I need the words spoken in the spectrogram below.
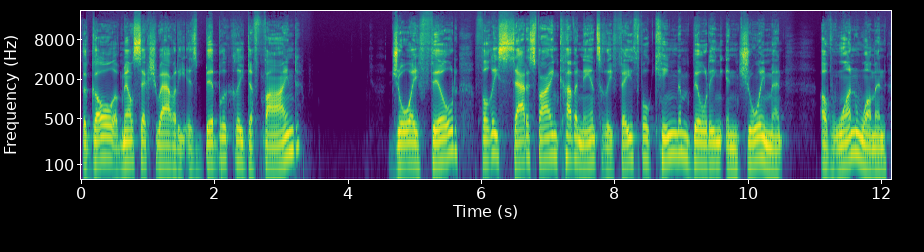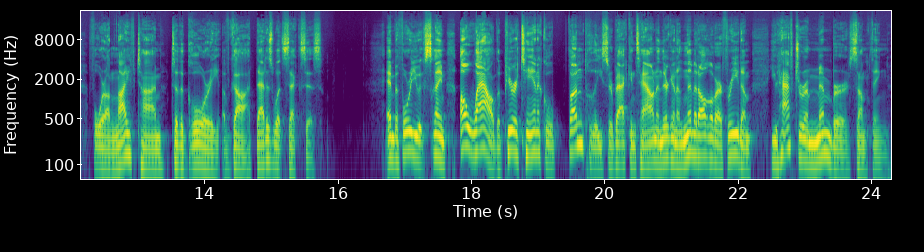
The goal of male sexuality is biblically defined joy filled, fully satisfying, covenantally faithful, kingdom building enjoyment of one woman for a lifetime to the glory of God. That is what sex is. And before you exclaim, oh, wow, the puritanical fun police are back in town and they're going to limit all of our freedom, you have to remember something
